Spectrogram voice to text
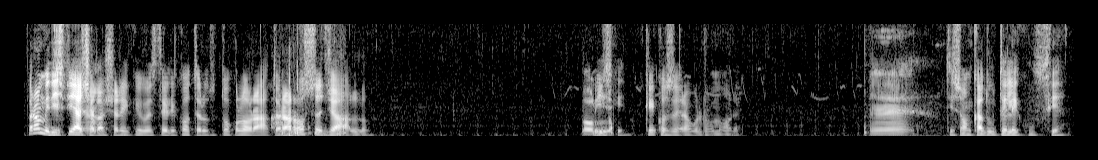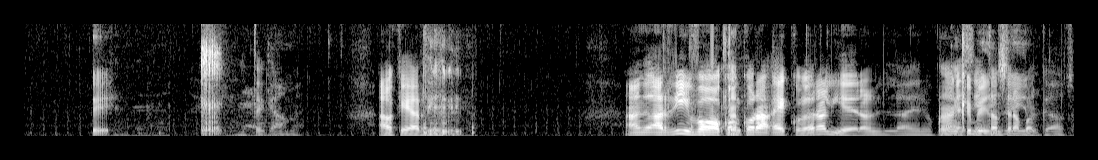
Però mi dispiace Eh. lasciare qui questo elicottero tutto colorato. Era rosso e giallo. Bolla. Whisky, Che cos'era quel rumore? Eh, Ti sono cadute le cuffie. sì. Te game. Ah, ok, arrivo. Arrivo con coraggio. Eccolo, era lì, era l'aereo. Eh Anche sì, intanto era buggato.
